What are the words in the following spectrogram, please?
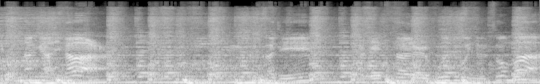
이렇게 끝난 게 아니라 네, 끝까지 자기 스타일을 보여주고 있는 소마.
